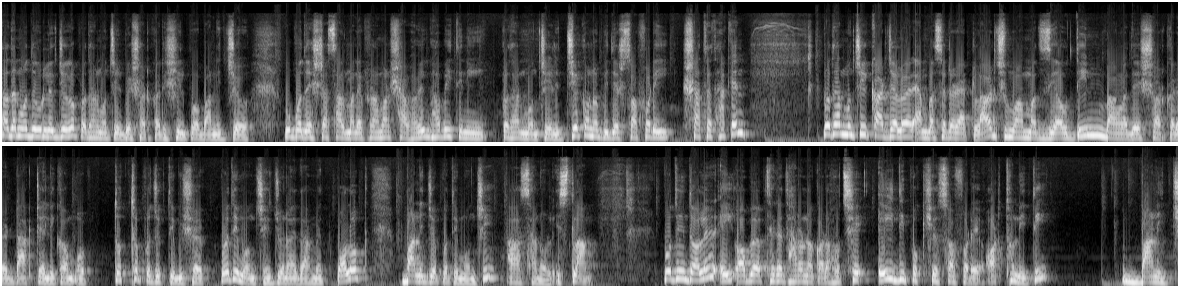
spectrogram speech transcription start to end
তাদের মধ্যে উল্লেখযোগ্য প্রধানমন্ত্রীর বেসরকারি শিল্প, বাণিজ্য উপদেষ্টা সালমান রহমান স্বাভাবিকভাবেই তিনি প্রধানমন্ত্রীর যে কোনো বিদেশ সফরেই সাথে থাকেন। প্রধানমন্ত্রী কার্যালয়ের ambassador at large Mohammad Ziauddin, Bangladesh সরকারের ডাক, টেলিকম ও তথ্য প্রযুক্তি বিষয়ক প্রতিমন্ত্রী জুনায়দ আহমেদ পলক, বাণিজ্য প্রতিমন্ত্রী আহসানুল ইসলাম। প্রতিনিধি দলের এই অবয়ব থেকে ধারণা করা হচ্ছে এই দ্বিপক্ষীয় সফরে অর্থনীতি, বাণিজ্য,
